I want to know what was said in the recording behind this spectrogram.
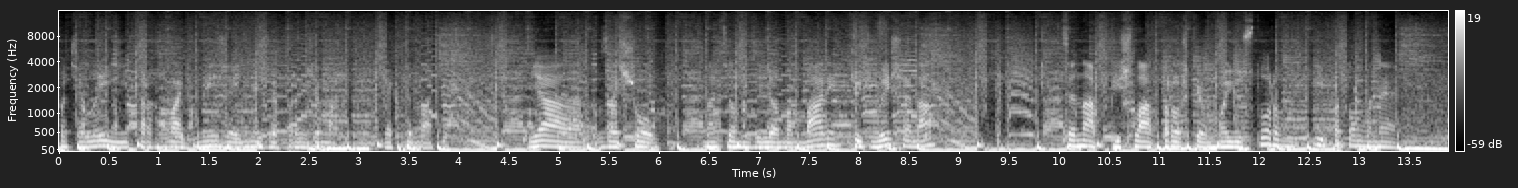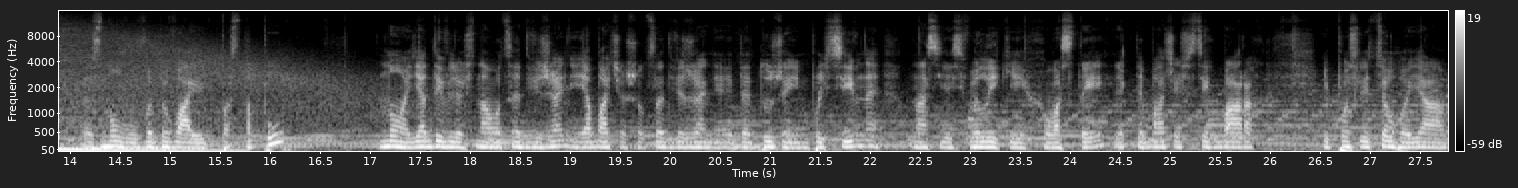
почали її торгувати ниже і ниже прижимати, як ти бачиш. Я зайшов на цьому зеленому барі, чуть вище, да? Ціна пішла трошки в мою сторону, і потім мене знову вибивають по стопу. Но я дивлюсь на оце движення, я бачу, що це движення йде дуже імпульсивне. У нас є великі хвости, як ти бачиш в цих барах. І після цього я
